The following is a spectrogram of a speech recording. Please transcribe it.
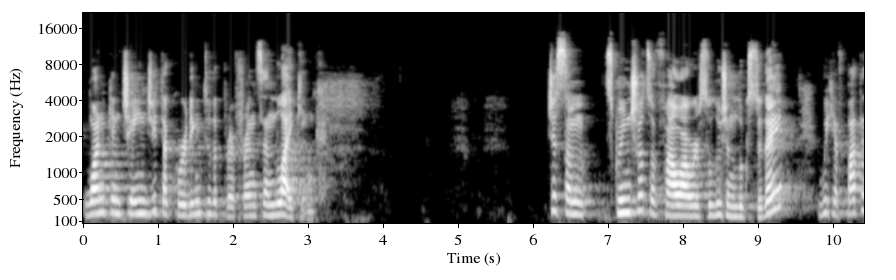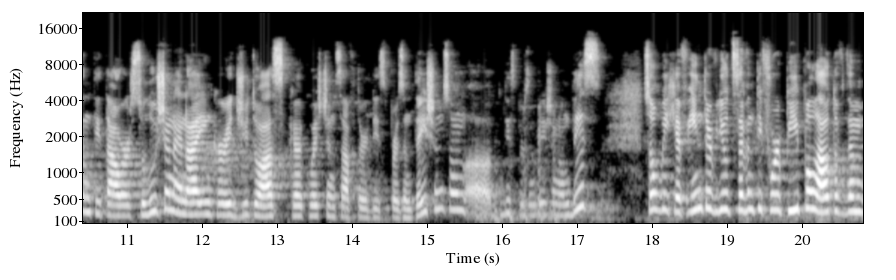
one can change it according to the preference and liking. Just some screenshots of how our solution looks today. We have patented our solution and I encourage you to ask uh, questions after these presentations on uh, this presentation on this. So we have interviewed 74 people, out of them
